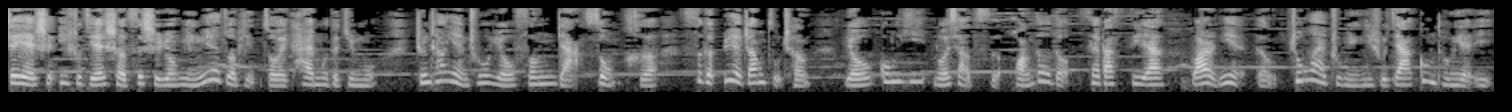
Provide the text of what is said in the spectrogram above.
这也是艺术节首次使用民乐作品作为开幕的剧目。整场演出由风、雅、颂、和四个乐章组成，由龚一、罗小慈、黄豆豆、塞巴斯蒂安、瓦尔涅等中外著名艺术家共同演绎。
